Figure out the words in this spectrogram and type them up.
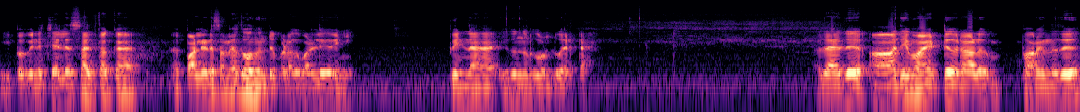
ഇപ്പൊ പിന്നെ ചില സ്ഥലത്തൊക്കെ പള്ളിയുടെ സമയം തോന്നുന്നുണ്ട്. ഇവിടെ പള്ളി കഴിഞ്ഞ്. പിന്നെ ഇതൊന്നും കൊണ്ടുവരട്ടെ. അതായത് ആദ്യമായിട്ട് ഒരാൾ പറയുന്നത്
